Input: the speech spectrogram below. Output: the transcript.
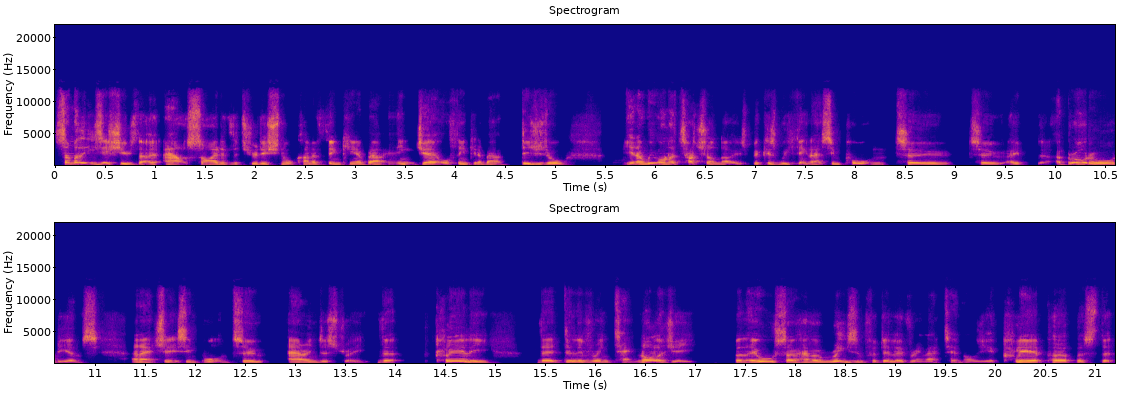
some of these issues that are outside of the traditional kind of thinking about inkjet or thinking about digital, you know, we want to touch on those because we think that's important to to a, a broader audience, and actually, it's important to our industry that clearly they're delivering technology but they also have a reason for delivering that technology a clear purpose that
